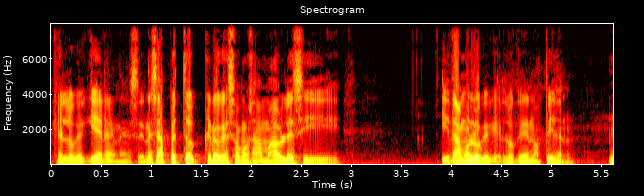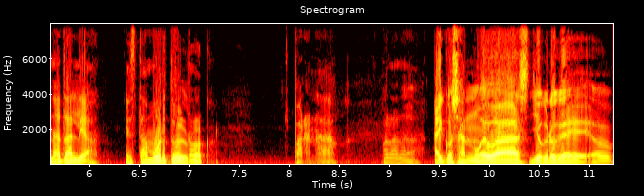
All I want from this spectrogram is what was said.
que es lo que quieren. Es- en ese aspecto creo que somos amables y, y damos lo que, lo que nos piden. Natalia, ¿está muerto el rock? Para nada. Para nada. Hay cosas nuevas, yo creo que, eh,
